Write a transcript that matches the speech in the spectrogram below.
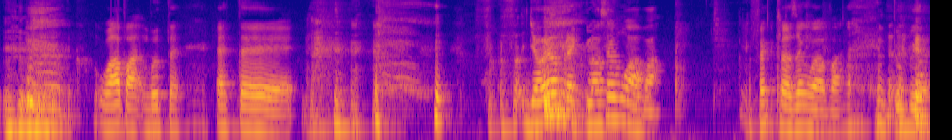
Guapa, buste. Este, Yo veo Fresh Closet guapa. First class en guapa. Estúpido.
